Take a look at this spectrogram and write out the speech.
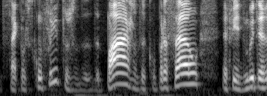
de séculos de conflitos, de, paz, de cooperação, enfim, de muitas,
